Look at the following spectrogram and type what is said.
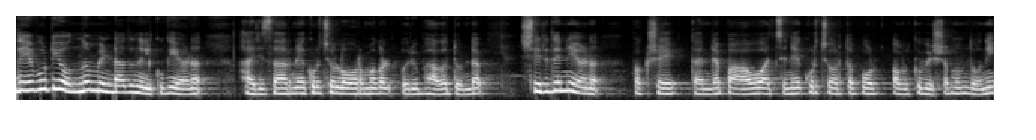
ദേവൂട്ടി ഒന്നും മിണ്ടാതെ നിൽക്കുകയാണ്. ഹരിസാറിനെക്കുറിച്ചുള്ള ഓർമ്മകൾ ഒരു ഭാഗത്തുണ്ട്. ശരി തന്നെയാണ്. പക്ഷേ തന്റെ പാവോ അച്ഛനെക്കുറിച്ച് ഓർത്തപ്പോൾ അവൾക്ക് വിഷമം തോന്നി.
